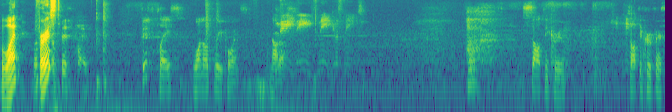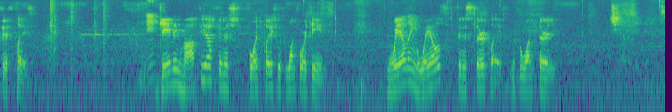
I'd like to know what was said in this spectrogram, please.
What? Let's First? Fifth place. Fifth place, 103 points. Not us. Name, names, name. Give us names. Salty Crew. Salty Crew finished fifth place. Gaming Mafia finished fourth place with 114. Wailing Whales finished third place with 130. Gee, that's a big difference.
